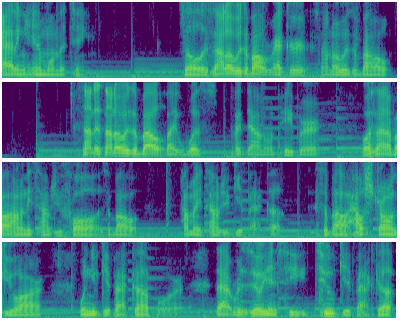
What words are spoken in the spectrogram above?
adding him on the team. So it's not always about record. It's not always about. It's not. It's not always about like what's put down on paper. Well, it's not about how many times you fall. It's about how many times you get back up. It's about how strong you are when you get back up, or that resiliency to get back up.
